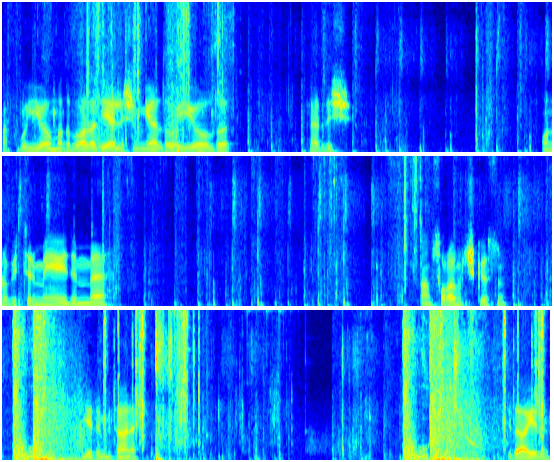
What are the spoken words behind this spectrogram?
Bak bu iyi olmadı. Bu arada diğerleşim geldi. O iyi oldu. Kardeş. Onu bitirmeyeydim be. Tamam sola mı çıkıyorsun? Yedim bir tane. Bir daha yedim.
